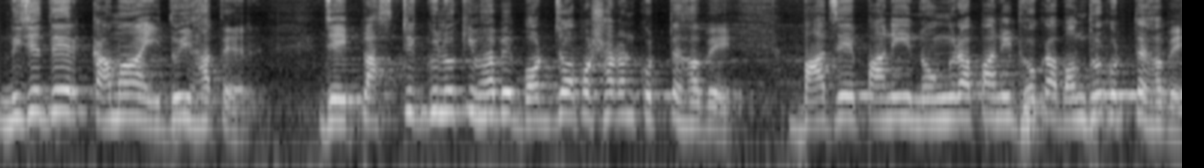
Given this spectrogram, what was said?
নিজেদের কামাই দুই হাতের, যে এই প্লাস্টিকগুলো কীভাবে বর্জ্য অপসারণ করতে হবে, বাজে পানি, নোংরা পানি, ঢোকা বন্ধ করতে হবে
